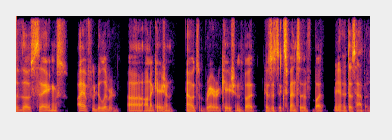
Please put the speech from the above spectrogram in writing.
of those things, I have food delivered on occasion. Now it's a rare occasion, but because it's expensive, but yeah, it does happen.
